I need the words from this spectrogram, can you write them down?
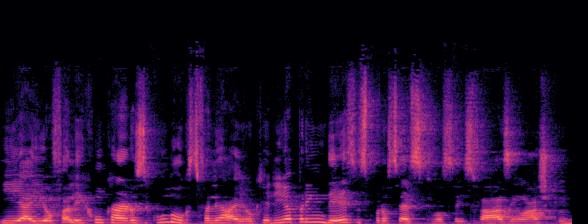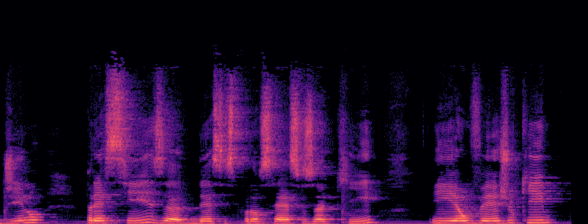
e aí eu falei com o Carlos e com o Lucas, falei, ah, eu queria aprender esses processos que vocês fazem, eu acho que o Dino precisa desses processos aqui, e eu vejo que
